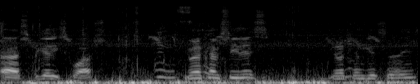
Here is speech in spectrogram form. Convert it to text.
uh, spaghetti squash. You want to come see this? You want to come get some of these?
